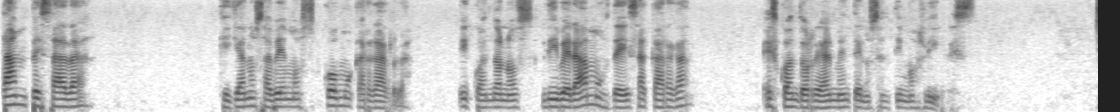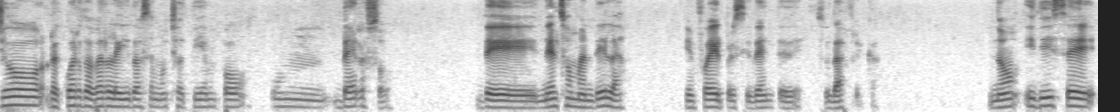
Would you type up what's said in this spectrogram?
tan pesada que ya no sabemos cómo cargarla. Y cuando nos liberamos de esa carga es cuando realmente nos sentimos libres. Yo recuerdo haber leído hace mucho tiempo un verso de Nelson Mandela, quien fue el presidente de Sudáfrica, ¿no? Y dice,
